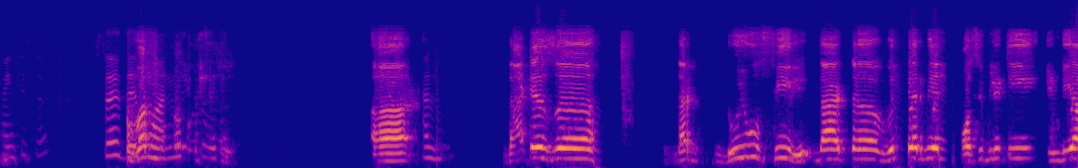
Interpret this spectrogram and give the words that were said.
Thank you, sir. Sir, there's one, one more question. question. Uh, Hello. that is uh, that do you feel that uh, will there be a possibility India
